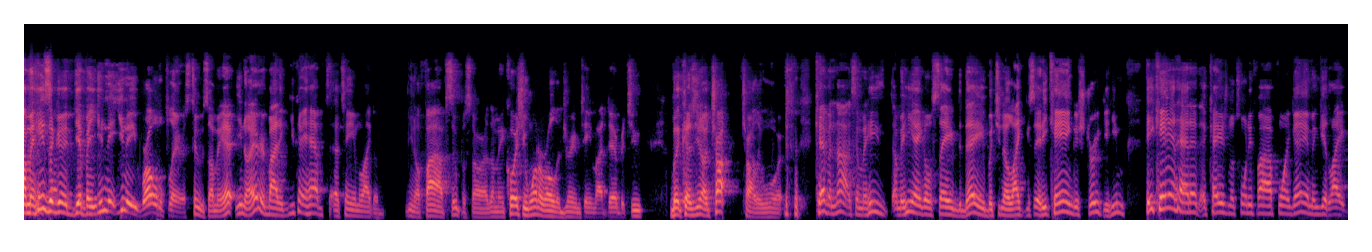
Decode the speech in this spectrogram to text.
I mean, he's a good yeah, but you need you need role players too. So I mean, you know, everybody you can't have a team like a you know five superstars. I mean, of course you want to roll a dream team out there, but you because you know Char- Charlie Ward, Kevin Knox. I mean, he's I mean he ain't gonna save the day, but you know, like you said, he can get streaky. He he can have that occasional twenty five point game and get like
